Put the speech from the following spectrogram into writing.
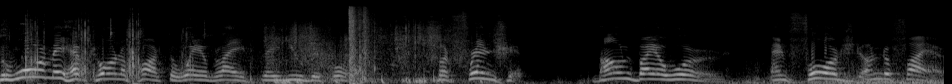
The war may have torn apart the way of life they knew before, but friendship, bound by a word and forged under fire,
